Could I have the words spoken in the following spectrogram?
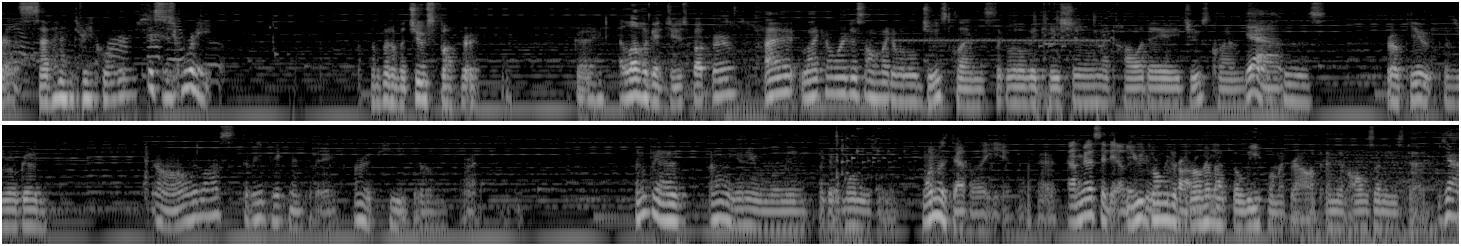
we're at seven and three quarters? This is great. A little bit of a juice buffer. Okay. I love a good juice buffer. I like how we're just on like a little juice cleanse, like a little vacation, like holiday juice cleanse. Yeah. This is real cute. This is real good. Oh, we lost three Pikmin today. Alright, Pete. Um, Alright. I don't think I, I don't think any of them were me. Okay, one was me. One was definitely you. Okay. I'm gonna say the other You two told me to throw him at the leaf on the ground, and then all of a sudden he was dead. Yeah,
